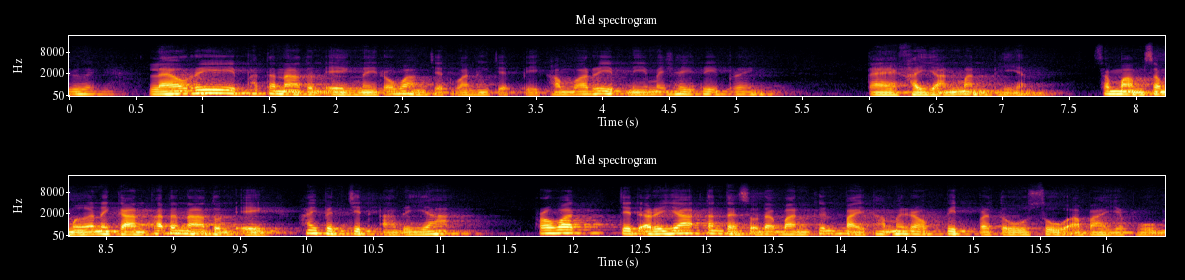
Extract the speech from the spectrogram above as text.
ยๆเรื่อยๆ แล้วรีบพัฒนาตนเองในระหว่าง 7 วันถึง 7 ปีคำว่ารีบนี้ไม่ใช่รีบเร่ง แต่ขยันหมั่นเพียรสม่ำเสมอในการพัฒนาตนเองให้เป็นจิตอริยะ เพราะว่าจิตอริยะตั้งแต่โสดาบันขึ้นไปทำให้เราปิดประตูสู่อบายภูมิ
